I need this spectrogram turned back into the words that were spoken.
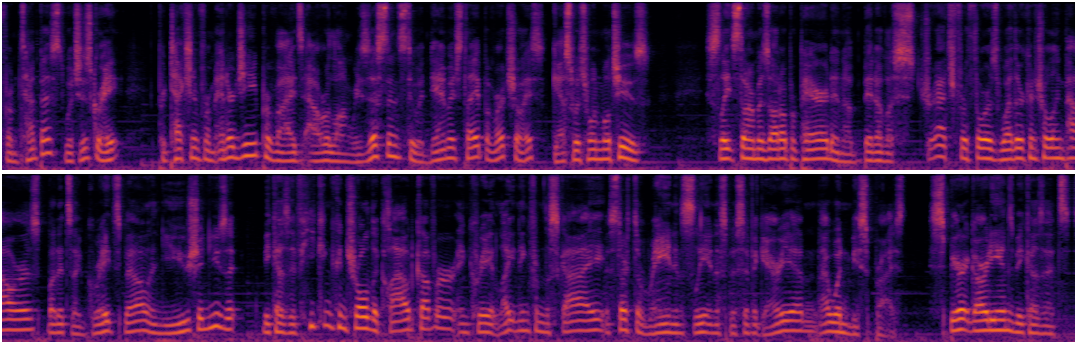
from Tempest, which is great. Protection from energy provides hour long resistance to a damage type of our choice. Guess which one we'll choose? Sleet Storm is auto prepared and a bit of a stretch for Thor's weather controlling powers, but it's a great spell and you should use it. Because if he can control the cloud cover and create lightning from the sky, it starts to rain and sleet in a specific area, I wouldn't be surprised. Spirit Guardians because it's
